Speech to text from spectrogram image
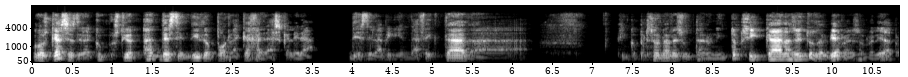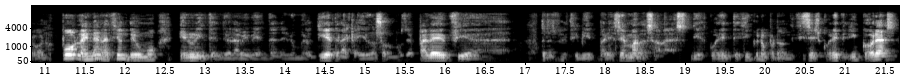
Los gases de la combustión han descendido por la caja de la escalera desde la vivienda afectada. Cinco personas resultaron intoxicadas, esto es del viernes en realidad, pero bueno, por la inhalación de humo en un incendio en la vivienda del número 10 de la calle Los Olmos de Palencia. Tras recibir varias llamadas a las 10.45, no, perdón, 16.45 horas,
